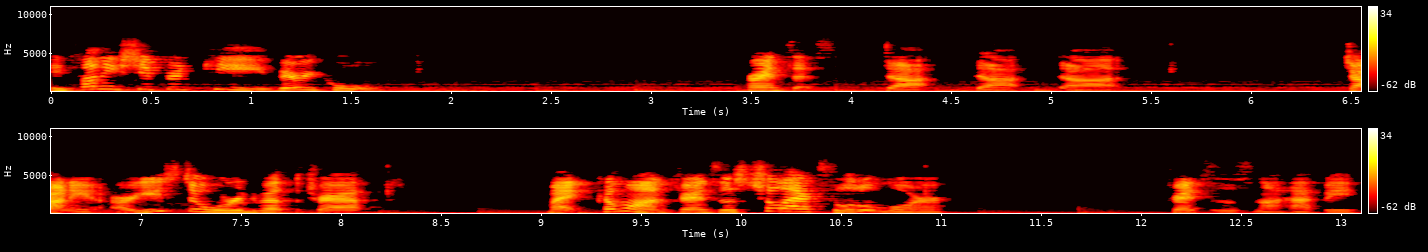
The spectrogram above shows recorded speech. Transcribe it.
a funny shaped key. Very cool. Francis. Dot, dot, dot. Johnny, are you still worried about the trap? Mike, come on, Francis, chillax a little more. Francis is not happy.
